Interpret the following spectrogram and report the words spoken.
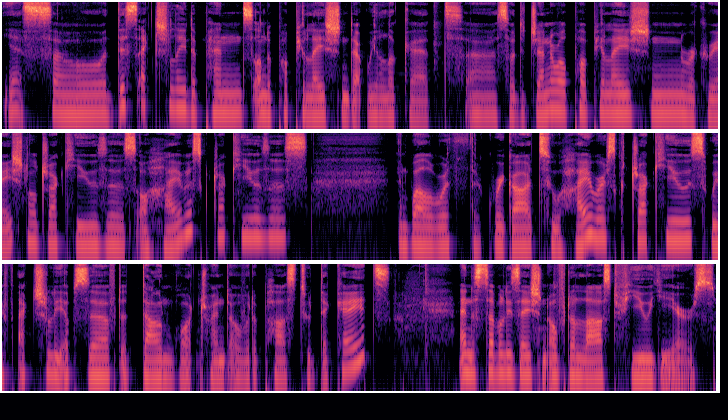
Yes, so this actually depends on the population that we look at. Uh, so, the general population, recreational drug users, or high risk drug users. And while with regard to high risk drug use, we've actually observed a downward trend over the past two decades and a stabilization over the last few years.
